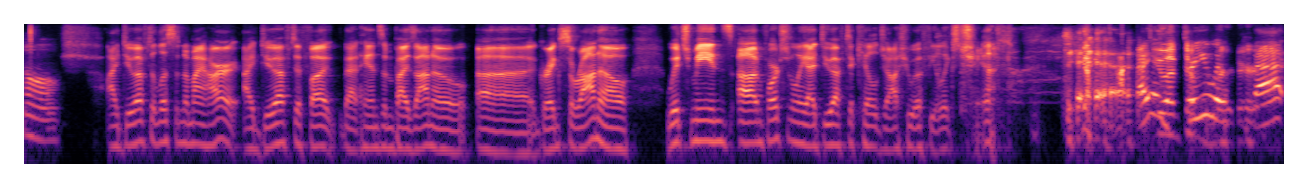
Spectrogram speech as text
Oh. I do have to listen to my heart. I do have to fuck that handsome paisano, uh, Greg Serrano, which means, uh, unfortunately, I do have to kill Joshua Felix Chan. Yeah. I You have to agree with that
